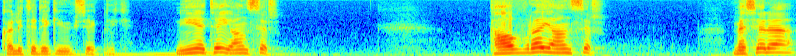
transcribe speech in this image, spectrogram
Kalitedeki yükseklik niyete yansır. Tavra yansır. Mesela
